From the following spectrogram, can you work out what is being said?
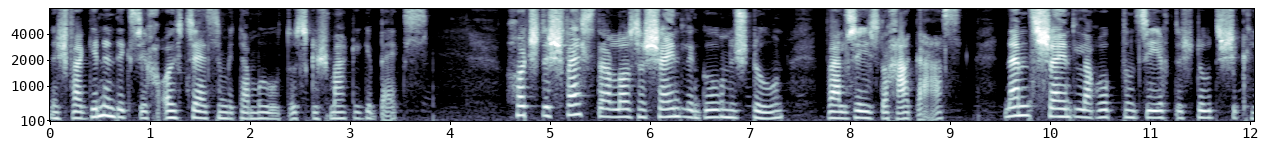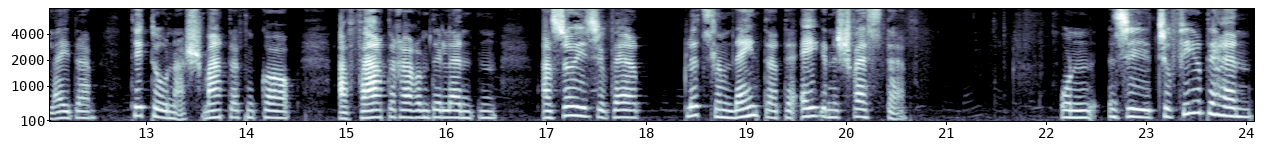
nicht verginnendig sich aufzuessen mit der Mut des geschmackigen Becks. Chotsch die Schwester lassen Scheindl gar nicht tun, weil sie ist doch ein Gast, nimmt Scheindl herab von sich die studische Kleider, Tito nach Schmatt auf dem Korb, ein Vater um die Lenden, also sie wird plötzlich nennt er die eigene Schwester. Und sie zu vierte Hand,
